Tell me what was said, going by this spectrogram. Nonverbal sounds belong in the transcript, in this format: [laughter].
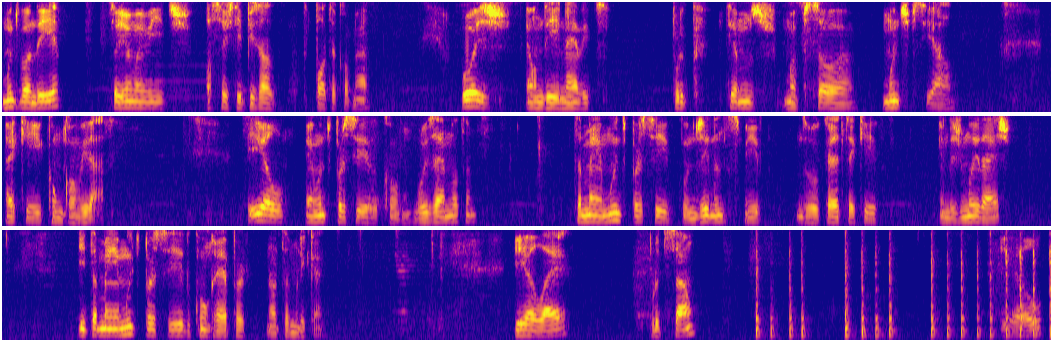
Muito bom dia, sejam bem-vindos ao sexto episódio de Pota com Mel. Hoje é um dia inédito porque temos uma pessoa muito especial aqui como convidado. Ele é muito parecido com Lewis Hamilton, também é muito parecido com Jaden Smith do Karate Kid em 2010 e também é muito parecido com um rapper norte-americano. Ele é produção. Ele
